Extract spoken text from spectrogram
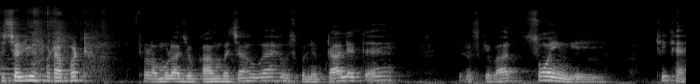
तो चलिए फटाफट, थोड़ा मोड़ा जो काम बचा हुआ है उसको निपटा लेते हैं। फिर उसके बाद सोएँगे। ठीक है?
